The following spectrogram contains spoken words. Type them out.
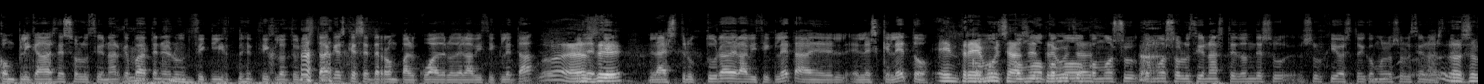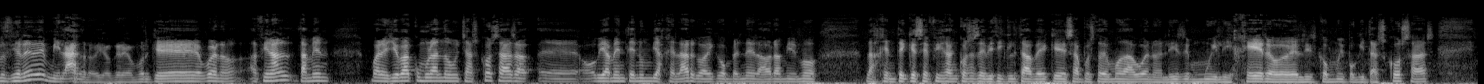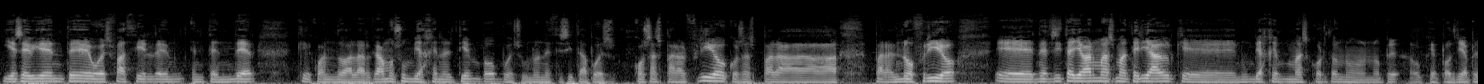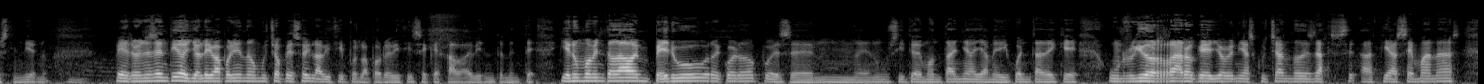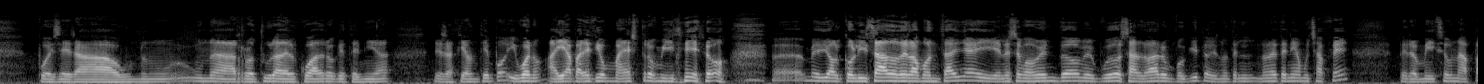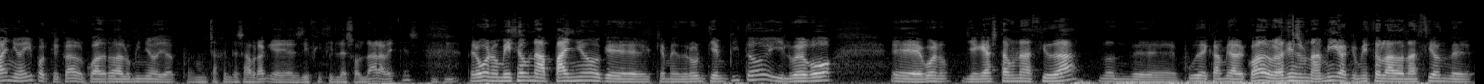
complicadas de solucionar que pueda tener un cicloturista, que es que se te rompa el cuadro de la bicicleta. Es sí. decir, la estructura de la bicicleta, el, el esqueleto. Entre ¿Cómo- muchas, cómo, entre cómo- muchas. cómo su- cómo solucionaste? ¿Dónde su- surgió esto y cómo lo solucionaste? Lo solucioné de milagro, yo creo, porque, bueno, al final también, bueno, yo iba acumulando muchas cosas, eh, obviamente en un viaje largo hay que comprender, ahora mismo la gente que se fija en cosas de bicicleta ve que se ha puesto de moda, bueno, el ir muy ligero, el ir con muy poquitas cosas, y es evidente o es fácil en- entender que cuando alargamos un viaje en el tiempo, pues uno necesita pues cosas para el frío, cosas para, para el no frío, eh, necesita llevar más material que en un viaje más corto no, no que podría prescindir, ¿no? Pero en ese sentido yo le iba poniendo mucho peso y la bici, pues la pobre bici se quejaba, evidentemente. Y en un momento dado en Perú, recuerdo, pues en, en un sitio de montaña ya me di cuenta de que un ruido raro que yo venía escuchando desde hace- hacía semanas, pues era un- una rotura del cuadro que tenía desde hacía un tiempo. Y bueno, ahí apareció un maestro minero eh, medio alcoholizado de la montaña y en ese momento me pudo salvar un poquito. Y no, ten- no le tenía mucha fe pero me hice un apaño ahí porque claro el cuadro de aluminio ya, pues mucha gente sabrá que es difícil de soldar a veces. Pero bueno me hice un apaño que, que me duró un tiempito y luego eh, bueno, llegué hasta una ciudad donde pude cambiar el cuadro. Gracias a una amiga que me hizo la donación de,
